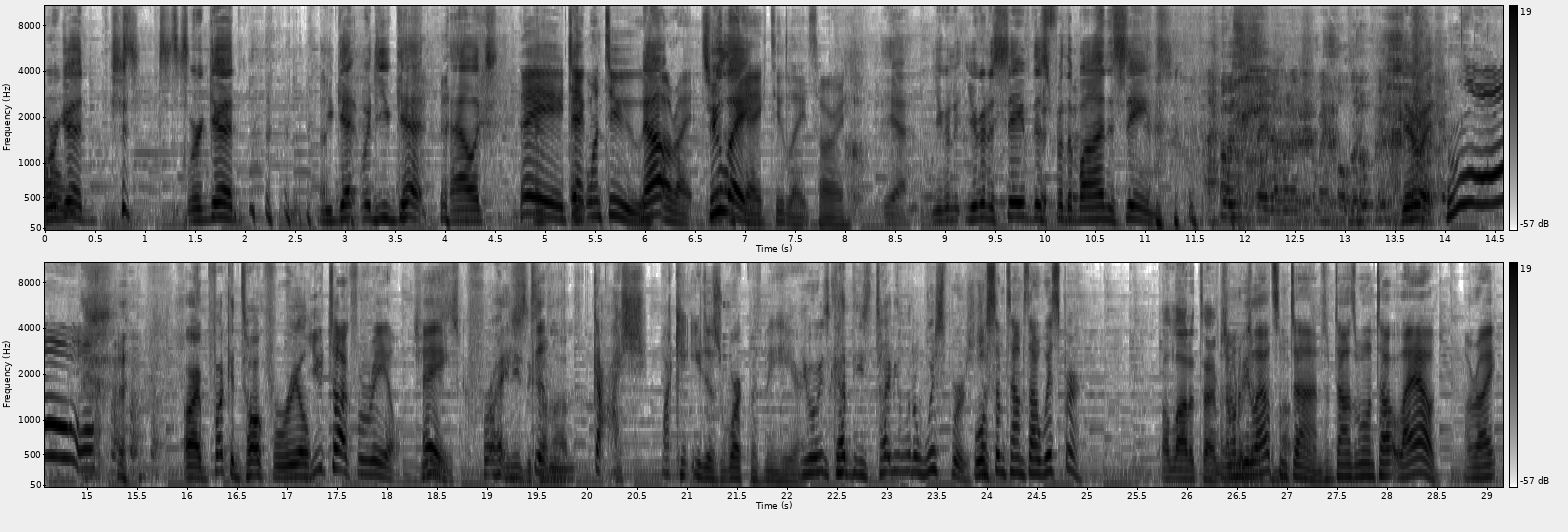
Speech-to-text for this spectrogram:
We're good. We're good. You get what you get, Alex. Hey, And- check and- one, two. No, All right. too late. Okay, too late. Sorry. Yeah, you're gonna you're gonna save this for the behind the scenes. I was just saying I'm gonna put my cold open. Do it. All right, fucking talk for real. You talk for real. Jesus hey, Christ. needs to good come up. gosh, why can't you just work with me here? You always got these tiny little whispers. well, Just- sometimes I whisper. A lot of times. I want to be loud sometimes. Sometimes I want to talk loud. All right. All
